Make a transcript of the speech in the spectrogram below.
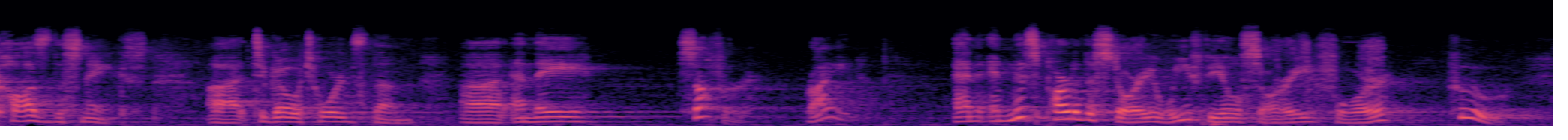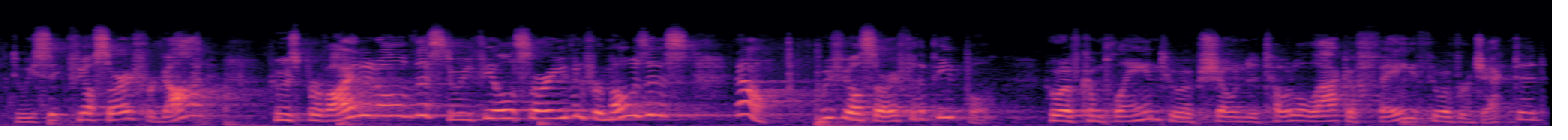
caused the snakes uh, to go towards them, uh, and they suffer, right? And in this part of the story, we feel sorry for who? Do we feel sorry for God, who's provided all of this? Do we feel sorry even for Moses? No, we feel sorry for the people who have complained, who have shown a total lack of faith, who have rejected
